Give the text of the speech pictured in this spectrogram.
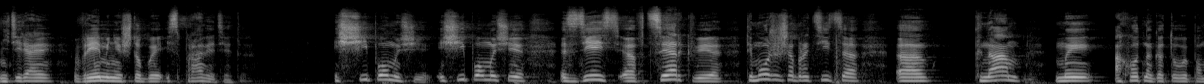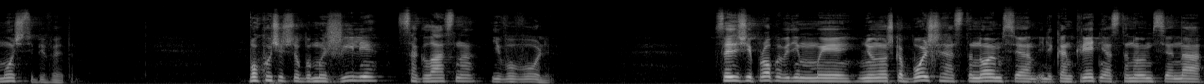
Не теряй времени, чтобы исправить это. Ищи помощи, ищи помощи здесь, э, в церкви. Ты можешь обратиться э, к нам, мы охотно готовы помочь тебе в этом. Бог хочет, чтобы мы жили согласно Его воле. В следующей проповеди мы немножко больше остановимся или конкретнее остановимся на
